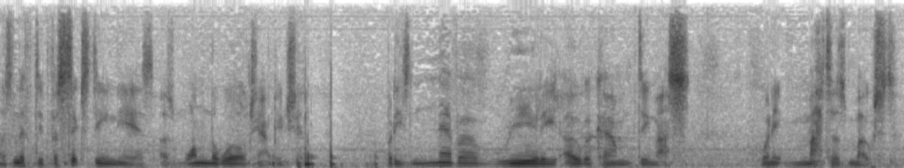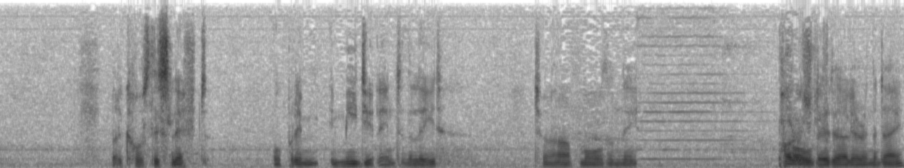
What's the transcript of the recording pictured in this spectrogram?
has lifted for 16 years, has won the World Championship, but he's never really overcome Dimas when it matters most. But of course this lift will put him immediately into the lead. Two and a half more than the Pole did earlier in the day.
